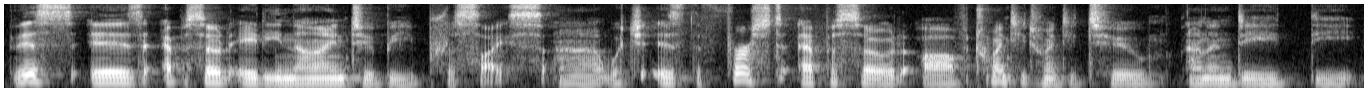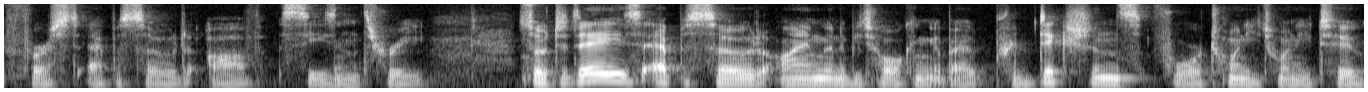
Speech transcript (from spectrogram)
This is episode 89 to be precise, uh, which is the first episode of 2022 and indeed the first episode of season three. So, today's episode, I'm going to be talking about predictions for 2022.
